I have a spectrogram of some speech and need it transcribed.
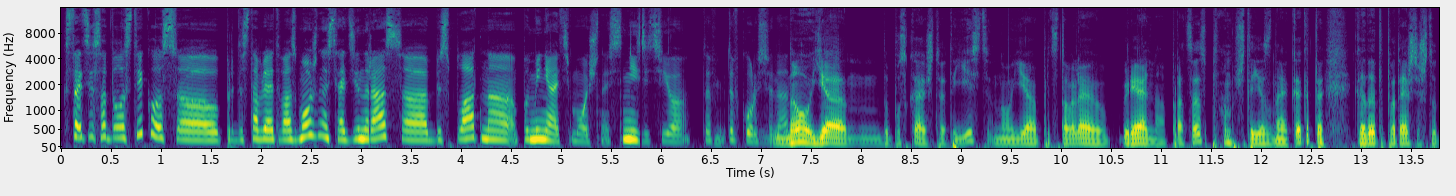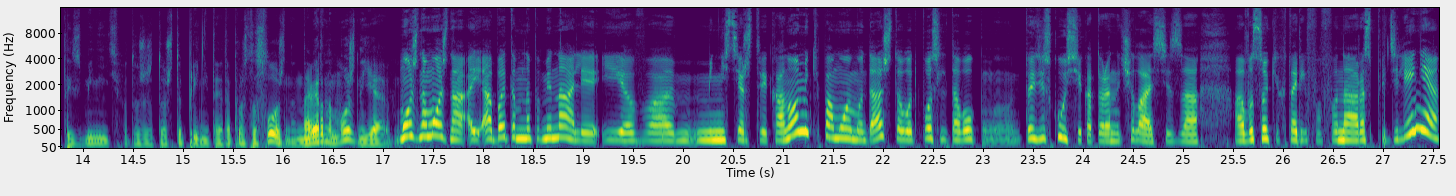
Кстати, Saddle Stickles э, предоставляет возможность один раз э, бесплатно поменять мощность, снизить ее. Ты, ты в курсе, да? Ну, я допускаю, что это есть, но я представляю реально процесс, потому что я знаю, как это, когда ты пытаешься что-то изменить, вот уже то, что принято. Это просто сложно. Наверное, можно я... Можно, можно. Об этом напоминали и в Министерстве экономики, по-моему, да, что вот после того, той дискуссии, которая началась из-за э, высоких тарифов на распределение,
